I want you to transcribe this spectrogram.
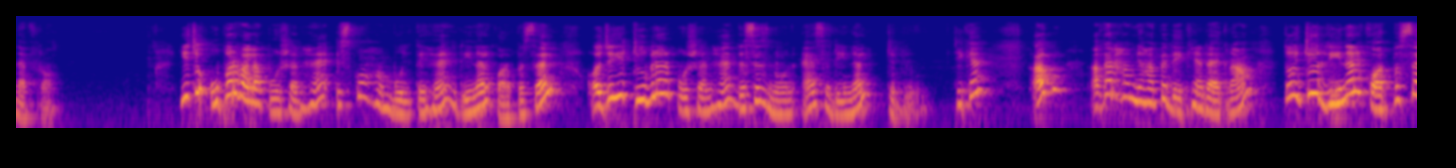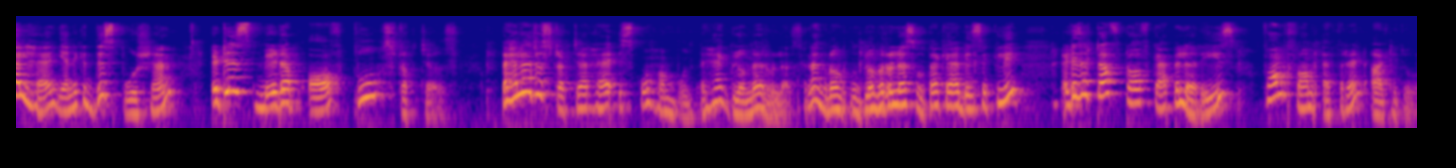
nephron ये जो ऊपर वाला पोर्शन है, इसको हम बोलते हैं रीनल कॉर्पसल और जो ये ट्यूबुलर पोर्शन है this is known as renal tubule ठीक है? अब अगर हम यहाँ पे देखें डायग्राम तो जो रीनल कॉर्पसल है, यानी कि this portion it is made up of two structures पहला जो स्ट्रक्चर है, इसको हम बोलते हैं ग्लोमेरुलस है ना? ग्लोमेरुलस होता क्या है basically it is a tuft of capillaries form from afferent arteriole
